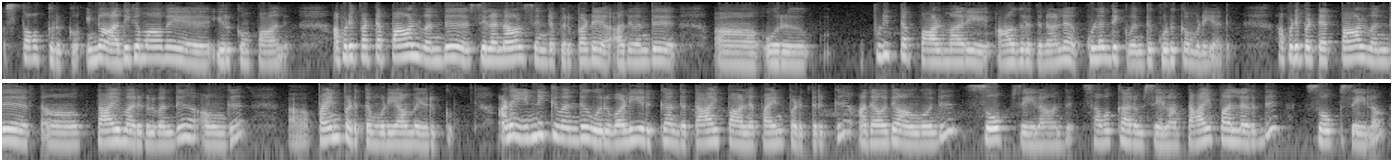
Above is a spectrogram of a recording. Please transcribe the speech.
ஸ்டாக் இருக்கும். இன்னும் அதிகமாவே இருக்கும் பால். அப்படிப்பட்ட பால் வந்து சில நாள் சென்ற பிற்பாடு அது வந்து ஒரு புளித்த பால் மாதிரி ஆகுறதுனால குழந்தைக்கு வந்து கொடுக்க முடியாது. அப்படிப்பட்ட பால் வந்து தாய்மார்கள் வந்து அவங்க பயன்படுத்த முடியாம இருக்கும். ஆனால் இன்னைக்கு வந்து ஒரு வழி இருக்கு அந்த தாய்ப்பாலை பயன்படுத்துறதுக்கு. அதாவது அவங்க வந்து சோப் செய்யலாம் வந்து சவக்காரம் செய்யலாம். தாய்ப்பால்ல இருந்து சோப் செய்யலாம்.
